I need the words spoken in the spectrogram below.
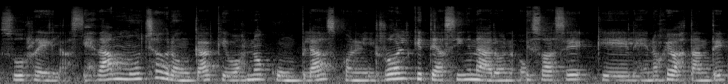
sus reglas. Les da mucha bronca que vos no cumplas con el rol que te asignaron. Eso hace que les enoje bastante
